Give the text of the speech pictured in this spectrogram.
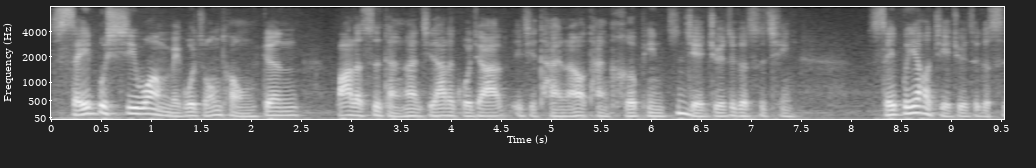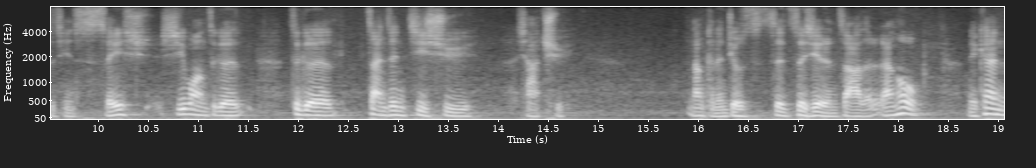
谁不希望美国总统跟巴勒斯坦和其他的国家一起谈，然后谈和平解决这个事情？谁不要解决这个事情？谁希希望这个这个战争继续下去？那可能就是这这些人扎的。然后你看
